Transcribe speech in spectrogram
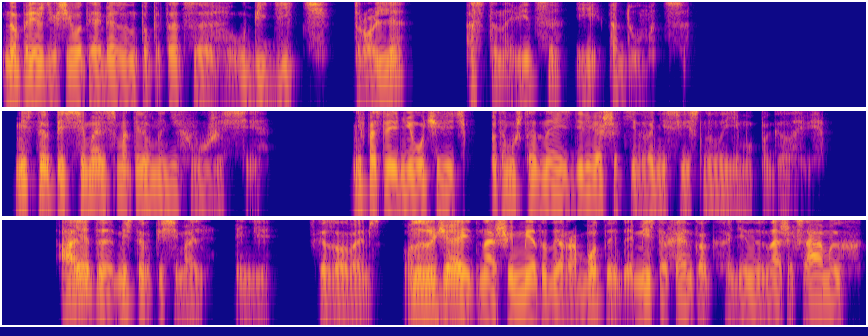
Но прежде всего ты обязан попытаться убедить тролля остановиться и одуматься. Мистер Пессималь смотрел на них в ужасе. Не в последнюю очередь потому что одна из деревяшек едва не свистнула ему по голове. — А это мистер Пессималь, Энди, — сказал Ваймс. — Он изучает наши методы работы. Мистер Хэнкок — один из наших самых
